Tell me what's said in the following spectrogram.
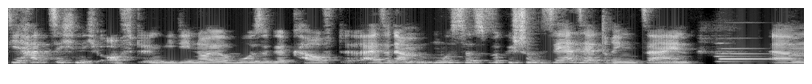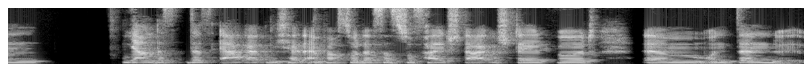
die hat sich nicht oft irgendwie die neue Hose gekauft. Also da muss das wirklich schon sehr, sehr dringend sein. Ähm, ja, und das, das ärgert mich halt einfach so, dass das so falsch dargestellt wird ähm, und dann äh,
